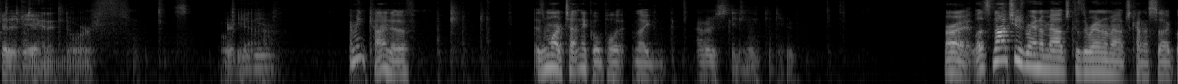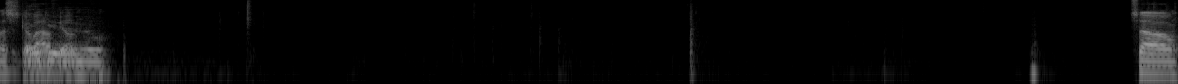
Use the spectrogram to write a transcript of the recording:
Did. Ganondorf. Oh, What yeah. I mean, kind of. It's more technical play. Like, I'm just link it all right, let's not choose random maps because the random maps kind of suck. Let's just go They battlefield. do- So,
